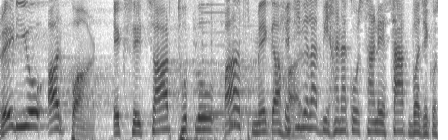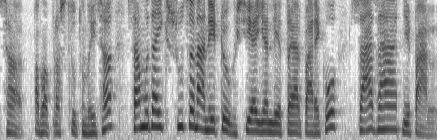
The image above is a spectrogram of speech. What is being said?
रेडियो अर्पण एक सय चार थोप्लो पाँच मेगा यति बेला बिहानको साढे सात बजेको छ। अब प्रस्तुत हुँदैछ सामुदायिक सूचना नेटवर्क सीआईएनले तयार पारेको साझा नेपाल।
